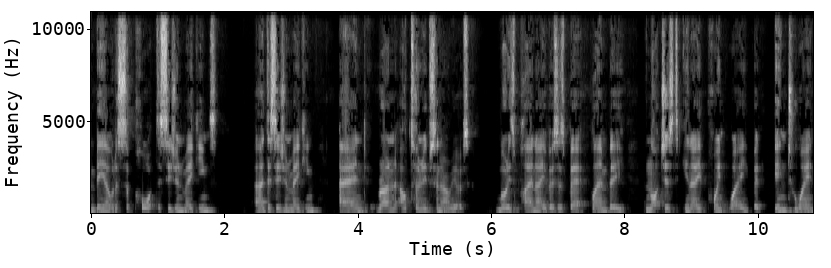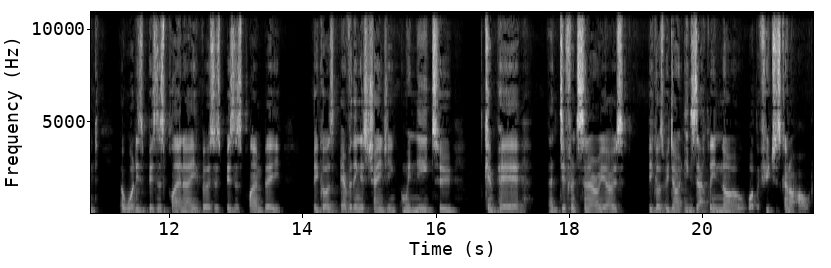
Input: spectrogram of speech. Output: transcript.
and being able to support decision makings, uh, decision making and run alternative scenarios. What is plan A versus plan B? Not just in a point way, but end to end. What is business plan A versus business plan B? Because everything is changing and we need to compare uh, different scenarios because we don't exactly know what the future is going to hold.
